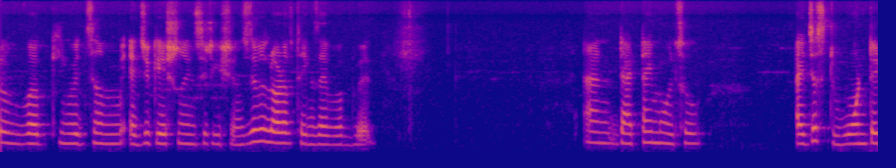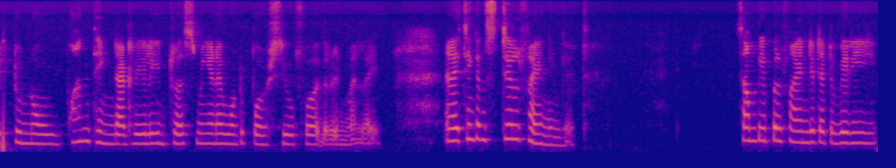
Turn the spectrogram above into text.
was working with some educational institutions. There were a lot of things I worked with, and that time also I just wanted to know one thing that really interests me, and I want to pursue further in my life. And I think I'm still finding it. Some people find it at a very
